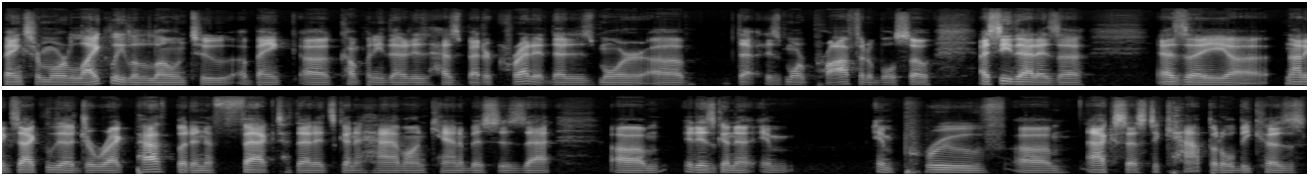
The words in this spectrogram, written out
banks are more likely to loan to a bank uh, company that is, has better credit that is more uh, that is more profitable. So I see that as a as a uh, not exactly a direct path, but an effect that it's going to have on cannabis is that um, it is going to Im- improve um, access to capital because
